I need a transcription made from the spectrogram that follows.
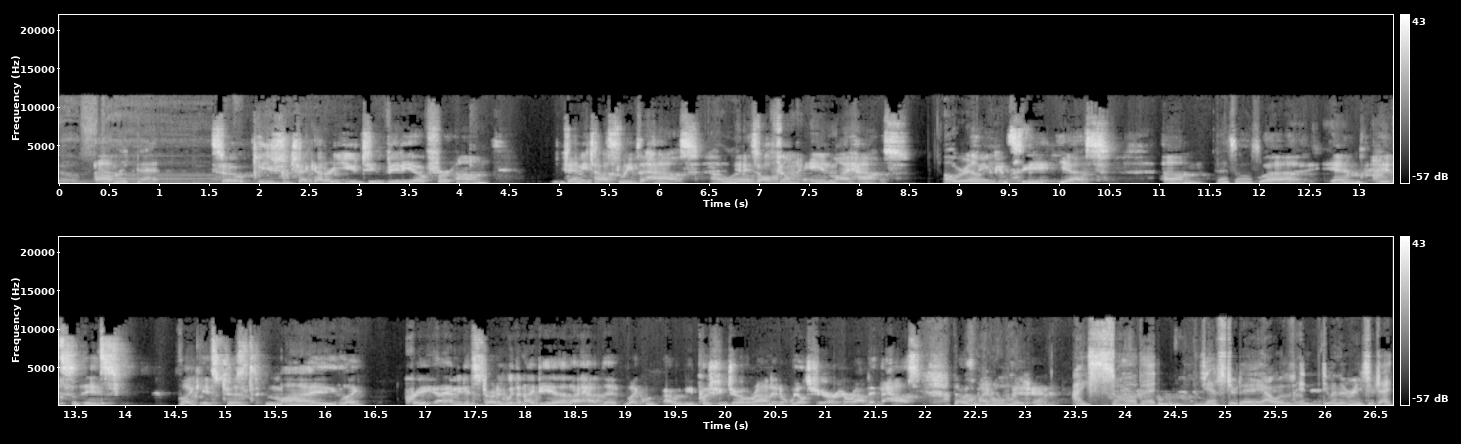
I Um, like that. So you should check out our YouTube video for um, Demitasse Leave the House. And it's all filmed in my house. Oh, really? You can see, yes. Um, That's awesome. uh, and it's it's like it's just my like cra I mean, it started with an idea that I had that like I would be pushing Joe around in a wheelchair around in the house. That was Oh, my whole what? vision. I saw that yesterday. I was in, doing the research. I,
